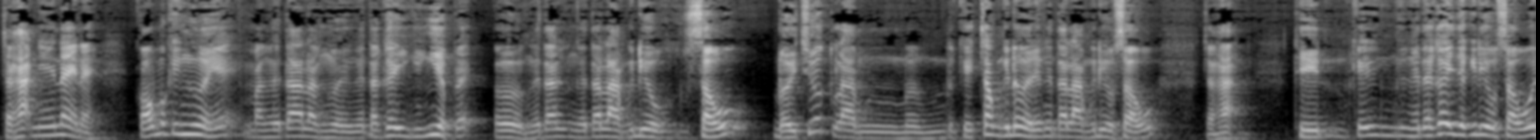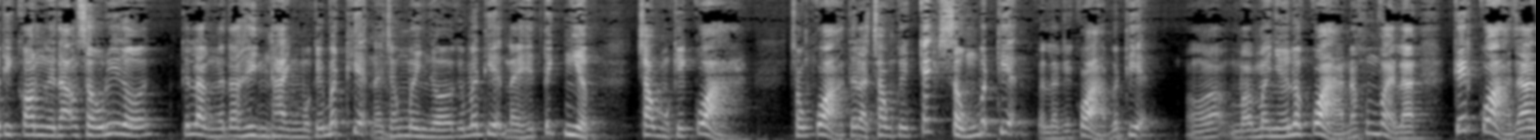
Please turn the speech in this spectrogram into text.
Chẳng hạn như thế này này có một cái người ấy mà người ta là người người ta gây cái nghiệp đấy ờ ừ, người ta người ta làm cái điều xấu. Đời trước làm cái trong cái đời đấy người ta làm cái điều xấu chẳng hạn thì cái người ta gây ra cái điều xấu ấy thì con người ta cũng xấu đi rồi. Tức là người ta hình thành một cái bất thiện ở trong mình rồi. Cái bất thiện này tích nghiệp trong một cái quả. Trong quả tức là trong cái cách sống bất thiện gọi là cái quả bất thiện. Mà, mà nhớ là quả nó không phải là kết quả ra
